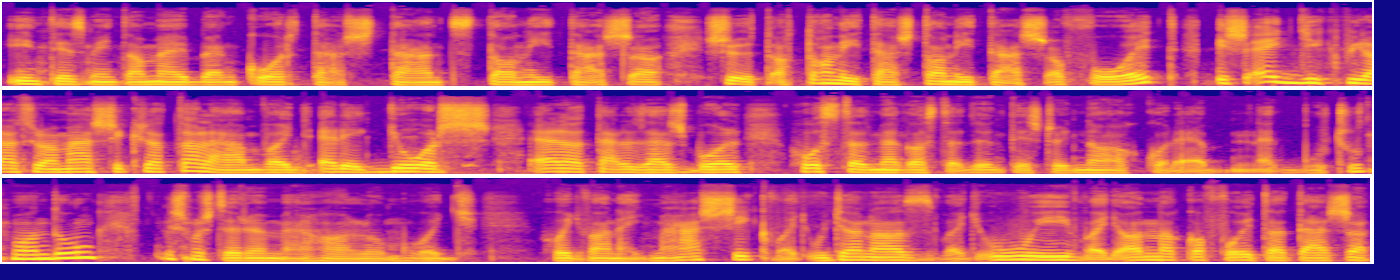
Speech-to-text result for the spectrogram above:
intézményt, amelyben kortás tánc tanítása, sőt a tanítás tanítása folyt, és egyik pillanatról a másikra talán, vagy elég gyors elhatározásból hoztad meg azt a döntést, hogy na akkor ennek búcsút mondunk, és most örömmel hallom, hogy, hogy van egy másik, vagy ugyanaz, vagy új, vagy annak a folytatása.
